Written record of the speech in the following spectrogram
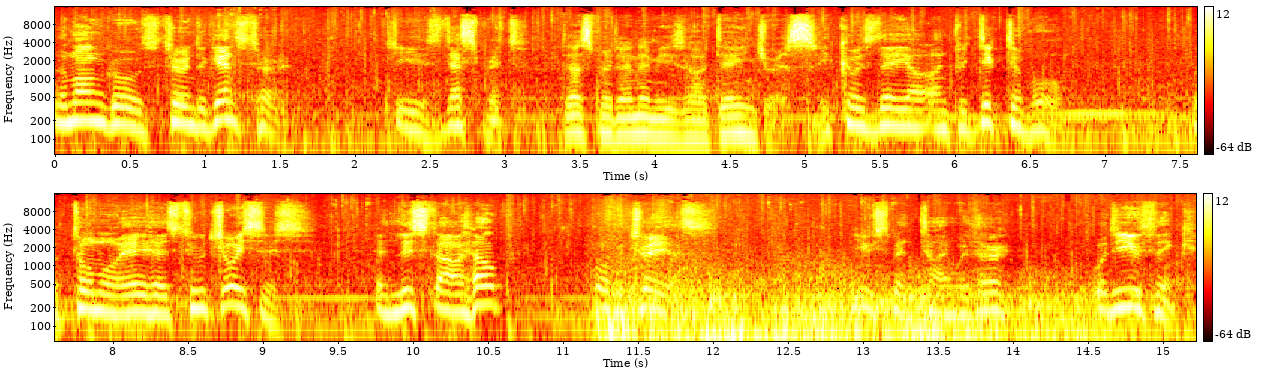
The Mongols turned against her. She is desperate Desperate enemies are dangerous. because they are unpredictable. But Tomoe has two choices. Enlist our help or betray us. You spent time with her. What do you think?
